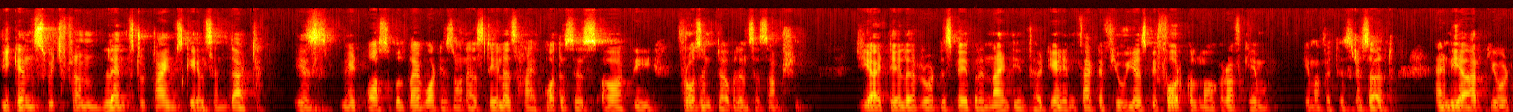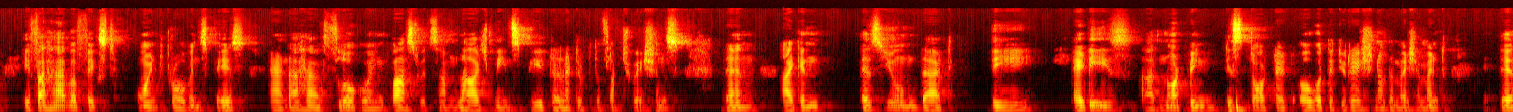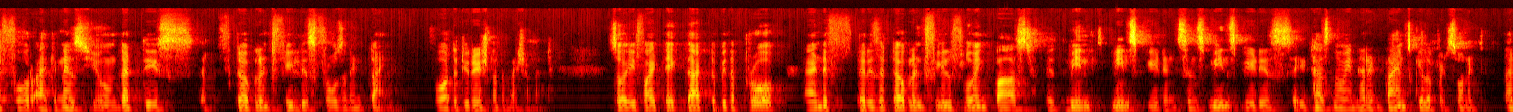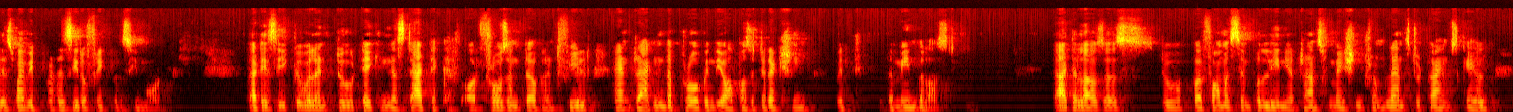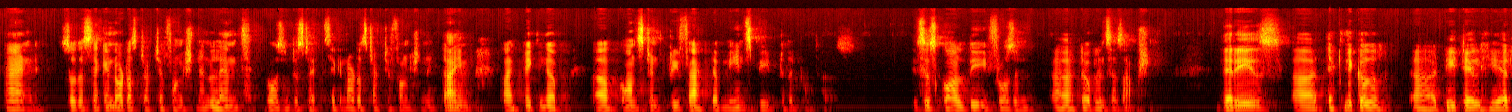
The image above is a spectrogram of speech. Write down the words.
we can switch from length to time scales, and that is made possible by what is known as Taylor's hypothesis or the frozen turbulence assumption. G.I. Taylor wrote this paper in 1938, in fact, a few years before Kolmogorov came, came up with this result. And he argued if I have a fixed point probe in space and I have flow going past with some large mean speed relative to the fluctuations, then I can assume that the eddies are not being distorted over the duration of the measurement Therefore, I can assume that this turbulent field is frozen in time for the duration of the measurement. So if I take that to be the probe, and if there is a turbulent field flowing past with mean, mean speed, and since mean speed is, it has no inherent time scale of its own, it, that is why we put the zero frequency mode. That is equivalent to taking a static or frozen turbulent field and dragging the probe in the opposite direction with the mean velocity. That allows us to perform a simple linear transformation from length to time scale. And so the second order structure function in length goes into second order structure function in time by picking up a constant prefactor mean speed to the two-thirds. This is called the frozen uh, turbulence assumption. There is a technical uh, detail here.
